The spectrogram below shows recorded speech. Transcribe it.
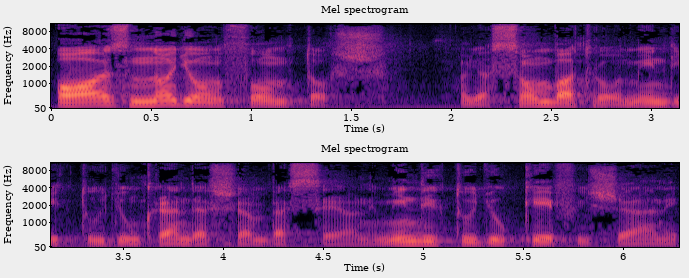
az nagyon fontos, hogy a szombatról mindig tudjunk rendesen beszélni, mindig tudjuk képviselni.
